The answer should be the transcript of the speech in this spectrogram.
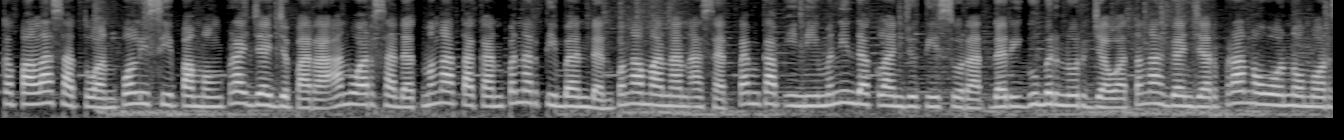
Kepala Satuan Polisi Pamong Praja Jepara Anwar Sadat mengatakan penertiban dan pengamanan aset Pemkap ini menindaklanjuti surat dari Gubernur Jawa Tengah Ganjar Pranowo nomor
